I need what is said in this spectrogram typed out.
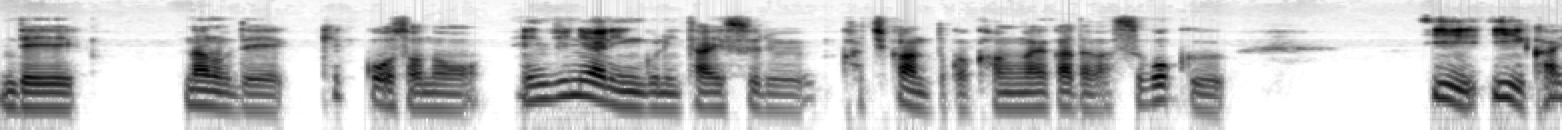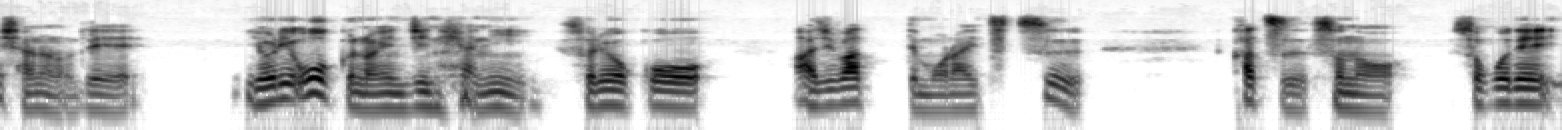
で、なので、結構その、エンジニアリングに対する価値観とか考え方がすごくいい、いい会社なので、より多くのエンジニアにそれをこう、味わってもらいつつ、かつ、その、そこで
